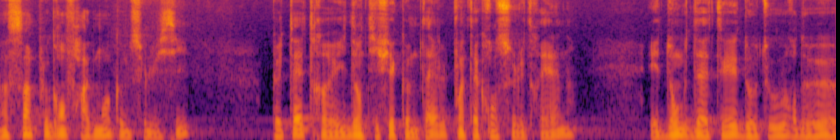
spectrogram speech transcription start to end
un simple grand fragment comme celui-ci peut être identifié comme tel, pointe à cran solutréenne, et donc daté d'autour de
